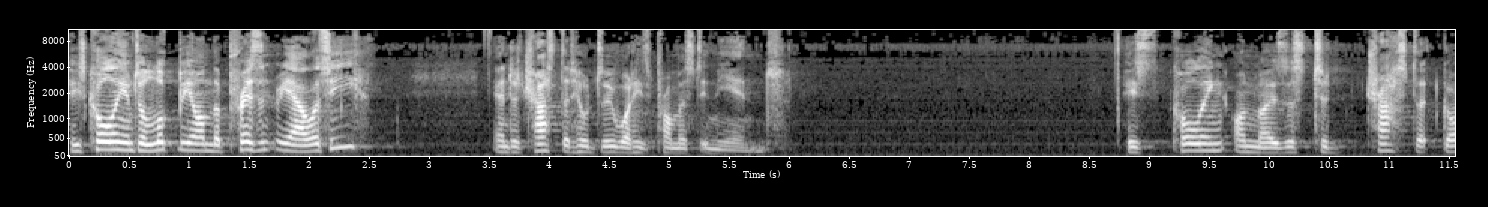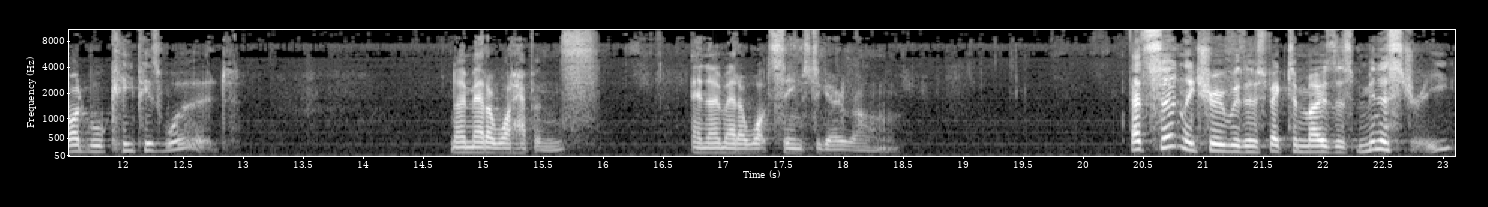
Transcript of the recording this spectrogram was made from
He's calling him to look beyond the present reality and to trust that he'll do what he's promised in the end. He's calling on Moses to trust that God will keep his word no matter what happens and no matter what seems to go wrong. That's certainly true with respect to Moses' ministry.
